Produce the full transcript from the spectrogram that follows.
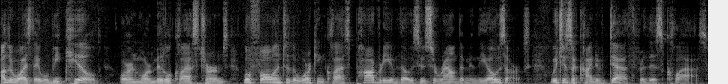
Otherwise, they will be killed, or in more middle class terms, will fall into the working class poverty of those who surround them in the Ozarks, which is a kind of death for this class.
